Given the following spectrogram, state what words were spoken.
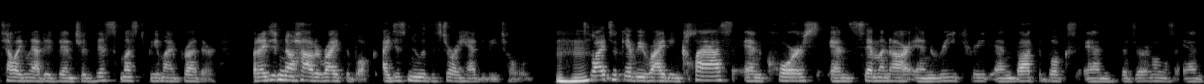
telling that adventure. This must be my brother. But I didn't know how to write the book. I just knew the story had to be told. Mm-hmm. So I took every writing class and course and seminar and retreat and bought the books and the journals and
